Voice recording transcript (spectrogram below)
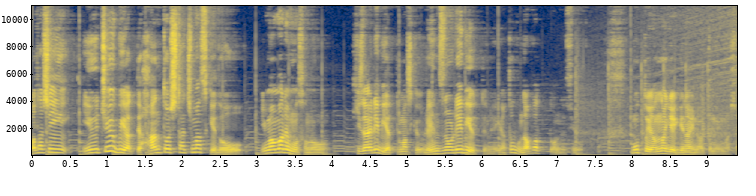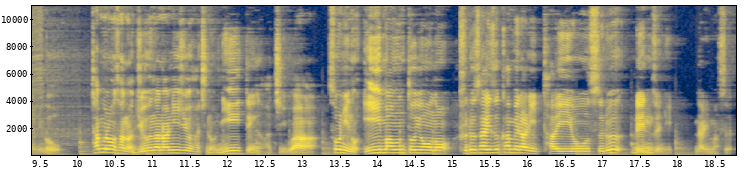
私 YouTube やって半年経ちますけど今までもその機材レビューやってますけどレンズのレビューってねやったことなかったんですよ。もっとやんなきゃいけないなと思いましたけどタムロンさんの1728の2.8はソニーの E マウント用のフルサイズカメラに対応するレンズになります。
